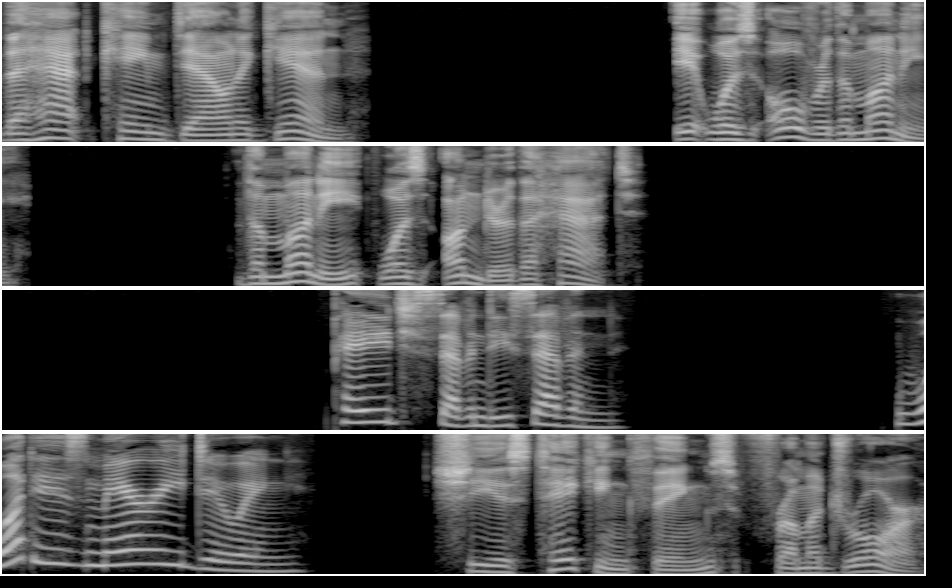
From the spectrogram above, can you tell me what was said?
The hat came down again. It was over the money. The money was under the hat. Page 77. What is Mary doing? She is taking things from a drawer.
